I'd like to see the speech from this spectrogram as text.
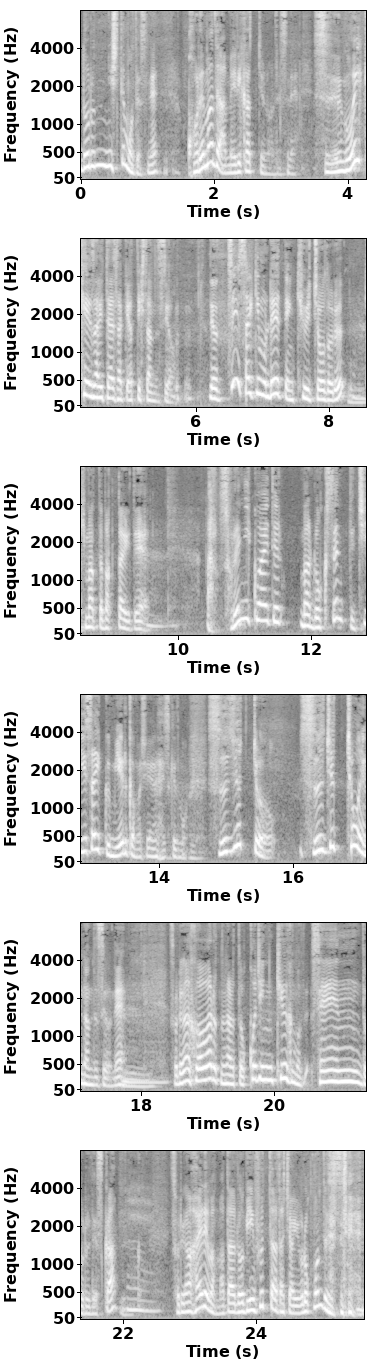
ドルにしてもですね、これまでアメリカっていうのはですね、すごい経済対策やってきたんですよ。でも、つい最近も0.9兆ドル決まったばっかりで、あのそれに加えて、まあ、6000って小さいく見えるかもしれないですけども、数十兆、数十兆円なんですよね。それが加わるとなると、個人給付も1000円ドルですか、それが入れば、またロビン・フッターたちは喜んでですね、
